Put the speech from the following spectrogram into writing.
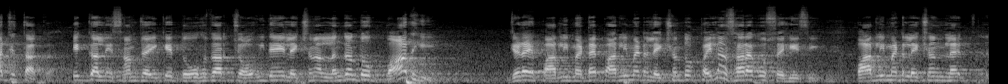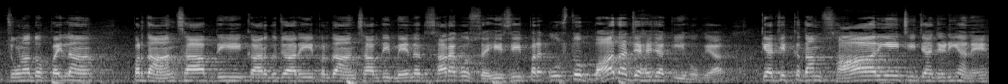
ਅੱਜ ਤੱਕ ਇੱਕ ਗੱਲ ਨਹੀਂ ਸਮਝ ਆਈ ਕਿ 2024 ਦੇ ਇਲੈਕਸ਼ਨਾਂ ਲੰਘਣ ਤੋਂ ਬਾਅਦ ਹੀ ਜਿਹੜਾ ਇਹ ਪਾਰਲੀਮੈਂਟ ਹੈ, ਪਾਰਲੀਮੈਂਟ ਇਲੈਕਸ਼ਨ ਤੋਂ ਪਹਿਲਾਂ ਸਾਰਾ ਕੁਝ ਸਹੀ ਸੀ। ਪਾਰਲੀਮੈਂਟ ਇਲੈਕਸ਼ਨ ਲੈ- ਚੋਣਾਂ ਤੋਂ ਪਹਿਲਾਂ ਪ੍ਰਧਾਨ ਸਾਹਿਬ ਦੀ ਕਾਰਗੁਜ਼ਾਰੀ, ਪ੍ਰਧਾਨ ਸਾਹਿਬ ਦੀ ਮਿਹਨਤ ਸਾਰਾ ਕੁਝ ਸਹੀ ਸੀ, ਪਰ ਉਸ ਤੋਂ ਬਾਅਦ ਅੱਜ ਇਹੋ ਜਿਹਾ ਕੀ ਹੋ ਗਿਆ ਕਿ ਅੱਜ ਇੱਕਦਮ ਸਾਰੀਆਂ ਹੀ ਚੀਜ਼ਾਂ ਜਿਹੜੀਆਂ ਨੇ,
